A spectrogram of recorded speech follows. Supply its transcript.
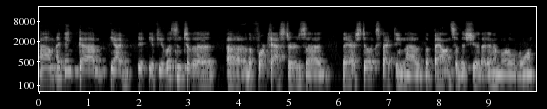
Um, I think um, you know if you listen to the uh, the forecasters, uh, they are still expecting uh, the balance of this year that intermodal won't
